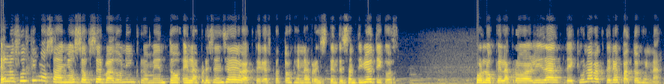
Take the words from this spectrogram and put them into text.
En los últimos años se ha observado un incremento en la presencia de bacterias patógenas resistentes a antibióticos, por lo que la probabilidad de que una bacteria patógena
